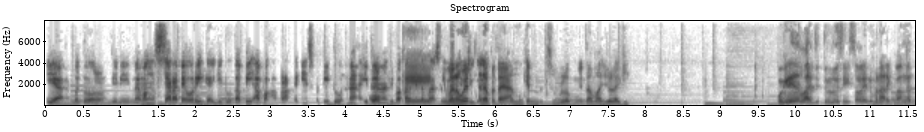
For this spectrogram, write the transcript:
Iya betul. Jadi memang secara teori kayak gitu, tapi apakah prakteknya seperti itu? Nah itu yang nanti bakal kita bahas. Gimana Win? Ada pertanyaan mungkin sebelum kita maju lagi? Mungkin kita lanjut dulu sih. Soalnya ini menarik banget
